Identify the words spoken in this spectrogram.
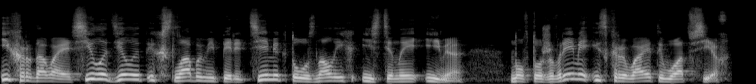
Их родовая сила делает их слабыми перед теми, кто узнал их истинное имя, но в то же время и скрывает его от всех.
